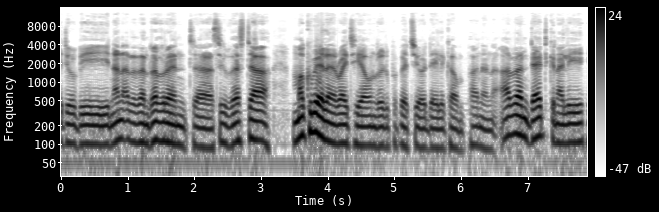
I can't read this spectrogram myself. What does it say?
it will be none other than Reverend uh, Sylvester Makubela right here on Radio Perpetual Daily Companion. Other than that, can I lay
